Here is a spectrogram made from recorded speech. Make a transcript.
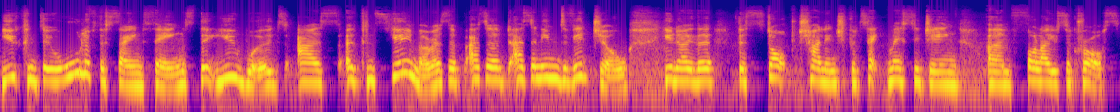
You can do all of the same things that you would as a consumer as a as a as an individual. You know the the stop challenge protect messaging um, follows across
